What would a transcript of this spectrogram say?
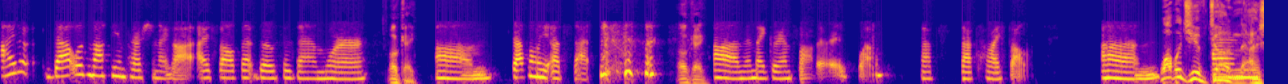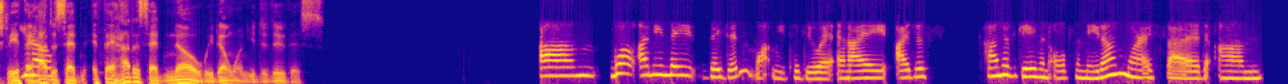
I don't, that was not the impression I got. I felt that both of them were Okay, um, definitely upset, okay. um, and my grandfather as well. That's that's how I felt. Um, What would you have done, Um, Ashley, if they had know- to said if they had said no, we don't want you to do this? Um, well, I mean, they they didn't want me to do it, and I I just kind of gave an ultimatum where I said, um,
